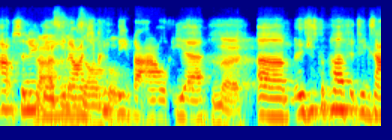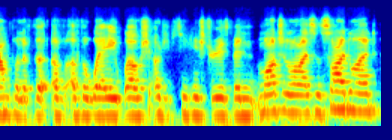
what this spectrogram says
absolutely, you know, I just couldn't leave that out. Yeah. No. Um, it's just a perfect example of the of, of the way Welsh LGBT history has been marginalised and sidelined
